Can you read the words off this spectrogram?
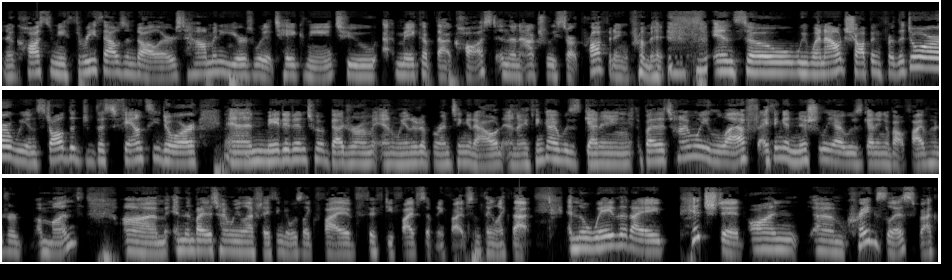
and it costed me three thousand dollars, how many years would it take me to make up that cost and then actually start profiting from it? Mm-hmm. And so we went out shopping for the door. We installed the, this fancy door and made it into a bedroom and we ended up renting it out. And i think i was getting by the time we left i think initially i was getting about 500 a month. Um, and then by the time we left i think it was like 550 575 something like that. And the way that i pitched it on um, craigslist back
